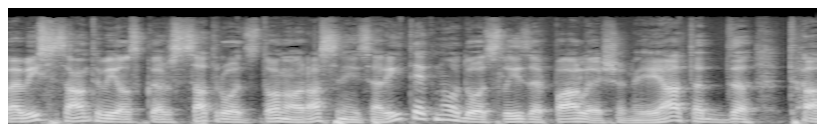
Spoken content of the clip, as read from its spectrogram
Vai visas antivielas, kas atrodas donora asinīs, arī tiek nodotas līdz ar pārliešanu? Jā, tad uh, tā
